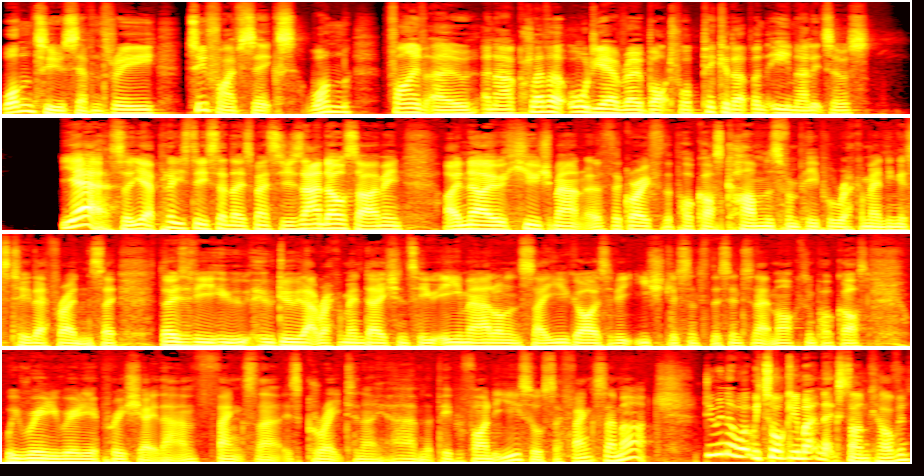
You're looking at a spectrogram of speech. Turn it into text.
1273 256 150, and our clever audio robot will pick it up and email it to us. Yeah, so yeah, please do send those messages. And also, I mean, I know a huge amount of the growth of the podcast comes from people recommending us to their friends. So those of you who, who do that recommendations, who email on and say, you guys, you should listen to this internet marketing podcast, we really, really appreciate that. And thanks that. It's great to know um, that people find it useful. So thanks so much. Do we know what we're talking about next time, Kelvin?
